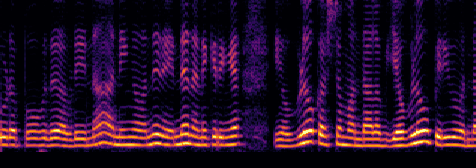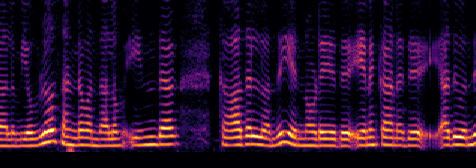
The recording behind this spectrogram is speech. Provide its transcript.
கூட போகுது அப்படின்னா நீங்கள் வந்து என்ன நினைக்கிறீங்க? எவ்வளோ கஷ்டம் வந்தாலும் எவ்வளோ பிரிவு வந்தாலும் எவ்வளோ சண்டை வந்தாலும் இந்த காதல் வந்து என்னுடையது எனக்கானது. அது வந்து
